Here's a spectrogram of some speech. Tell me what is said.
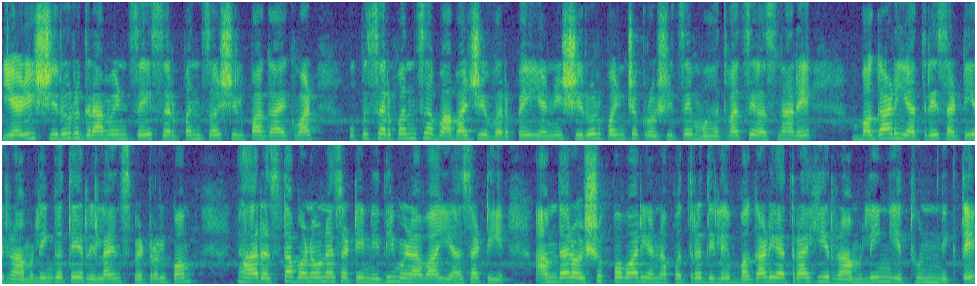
यावेळी शिरूर ग्रामीणचे सरपंच शिल्पा गायकवाड उपसरपंच बाबाजी वरपे यांनी शिरूर पंचक्रोशीचे महत्त्वाचे असणारे बगाड यात्रेसाठी रामलिंग ते रिलायन्स पेट्रोल पंप. हा रस्ता बनवण्यासाठी निधी मिळावा यासाठी आमदार अशोक पवार यांना पत्र दिले बगाड यात्रा ही रामलिंग येथून निघते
